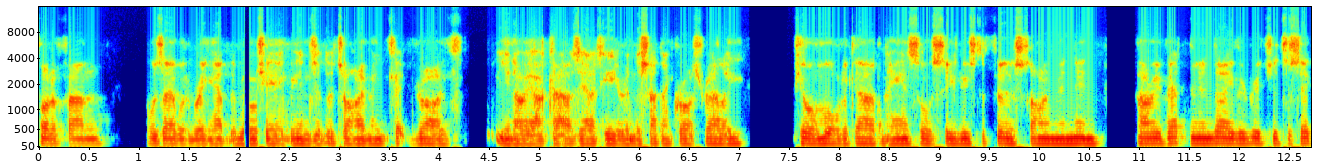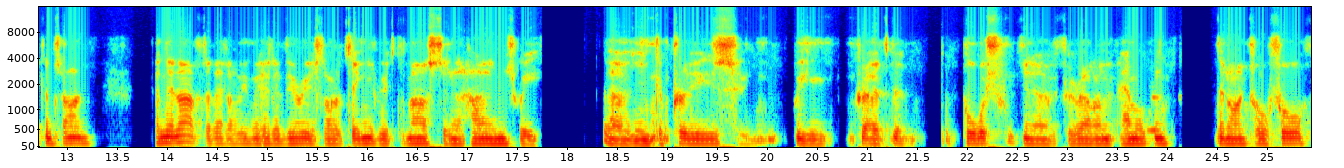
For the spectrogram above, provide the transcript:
a lot of fun. Was able to bring out the world champions at the time and drive, you know, our cars out here in the Southern Cross Rally. Pure Maldergaard and Hansel Seeley's the first time, and then Ari Vatanen and David Richards the second time. And then after that, I mean, we had a various lot of things with the Marston and Holmes. We uh, in Capri's, we drove the the Porsche, you know, for Alan Hamilton, the 944.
